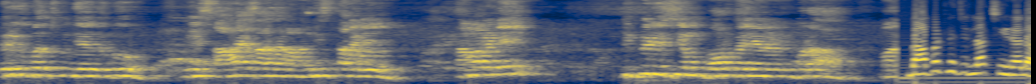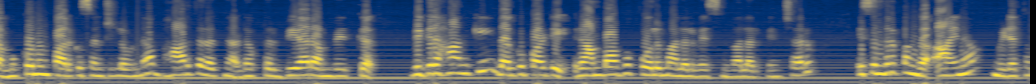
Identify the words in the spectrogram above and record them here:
మెరుగుపరుచుకునేందుకు మీ సహాయ సహకారం అందిస్తారని తమరిని డిప్యూటీ సీఎం పవన్ కళ్యాణ్ కూడా బాపట్ల జిల్లా చీరాల ముక్కోణం పార్కు సెంటర్లో ఉన్న భారతరత్న డాక్టర్ బిఆర్ అంబేద్కర్ విగ్రహానికి దగ్గుపాటి రాంబాబు పూలమాలలు వేసిన వాళ్ళు అర్పించారు ఈ సందర్భంగా ఆయన మీడియాతో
